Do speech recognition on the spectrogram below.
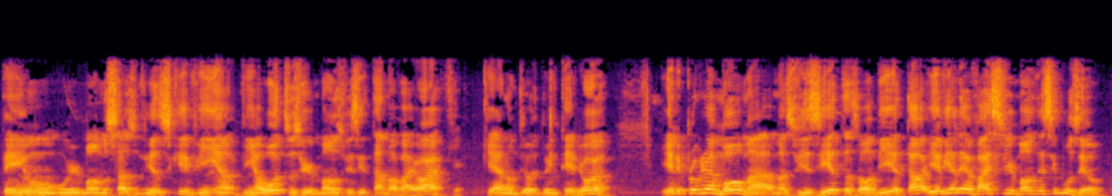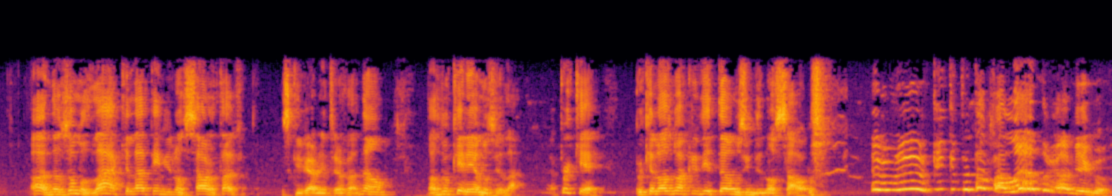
Tem um, um, irmão nos Estados Unidos que vinha, vinha outros irmãos visitar Nova York, que eram do, do interior, ele programou uma, umas visitas onde ia e tal, e ele ia levar esses irmãos nesse museu. Oh, nós vamos lá, que lá tem dinossauro e tal. Os que vieram do interior falaram, não, nós não queremos ir lá. Por quê? Porque nós não acreditamos em dinossauros. o que, que tu está falando, meu amigo?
